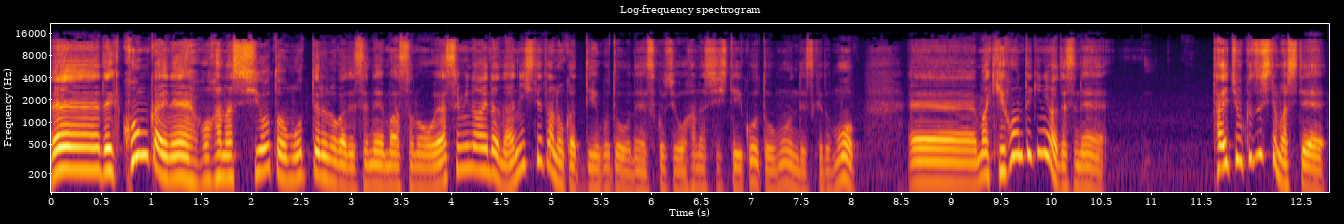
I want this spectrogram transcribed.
えー、で、今回ね、お話ししようと思ってるのがですね、まあそのお休みの間何してたのかっていうことをね、少しお話ししていこうと思うんですけども、えー、まあ基本的にはですね、体調崩してまして、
